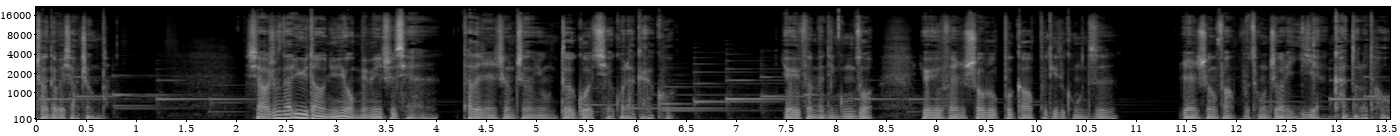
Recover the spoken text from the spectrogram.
称他为小郑吧。小郑在遇到女友梅梅之前，他的人生只能用得过且过来概括：有一份稳定工作，有一份收入不高不低的工资，人生仿佛从这里一眼看到了头。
